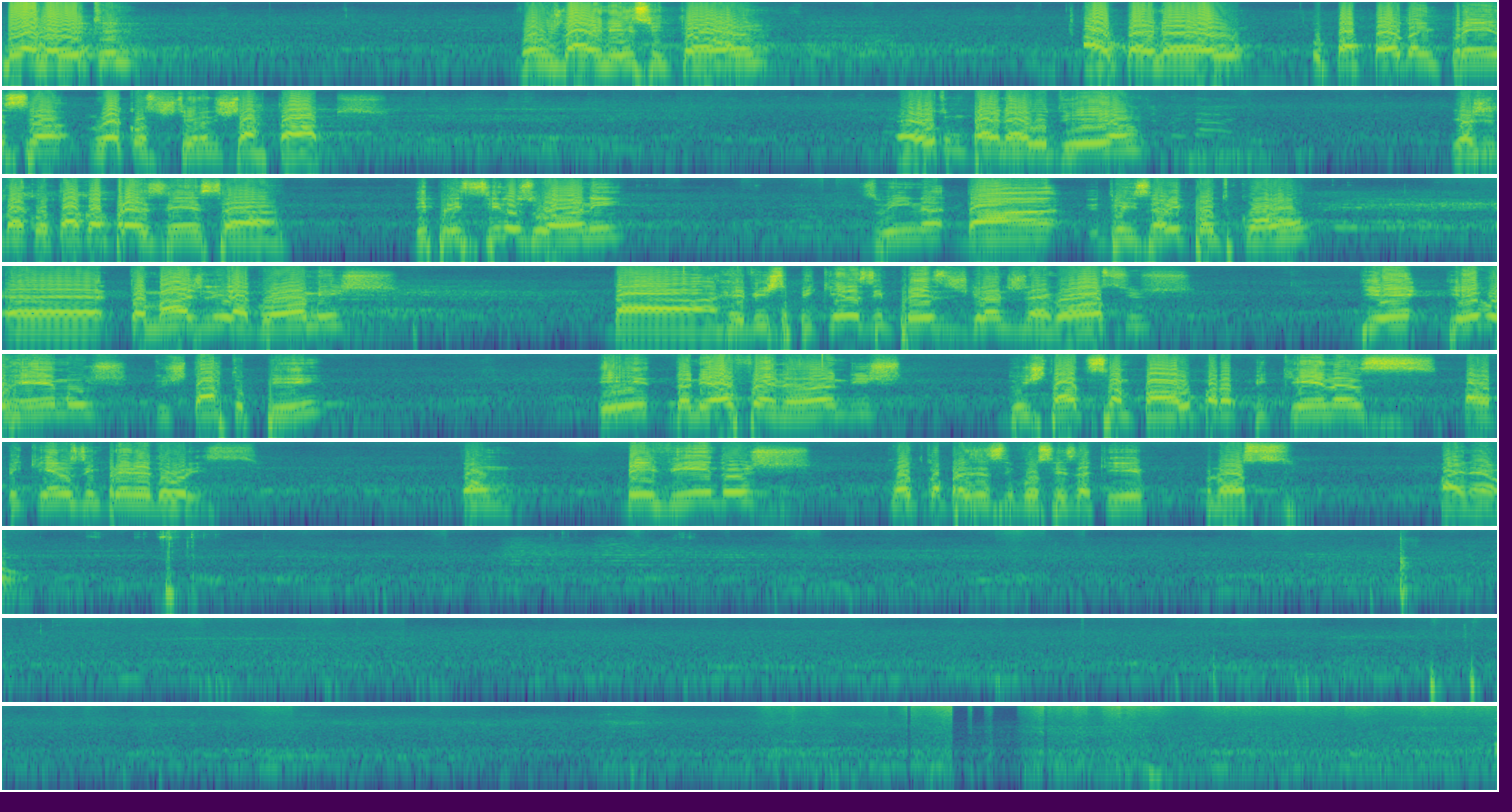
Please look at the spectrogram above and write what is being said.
Boa noite. Vamos dar início então ao painel O papel da imprensa no ecossistema de startups. É o último painel do dia. E a gente vai contar com a presença de Priscila Zuani, Zuina, da, do Exame.com, é, Tomás Lira Gomes, da revista Pequenas Empresas e Grandes Negócios, Diego Remos, do Startup, e Daniel Fernandes, do Estado de São Paulo, para, pequenas, para pequenos empreendedores. Então, bem-vindos, conto com a presença de vocês aqui para o nosso painel.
